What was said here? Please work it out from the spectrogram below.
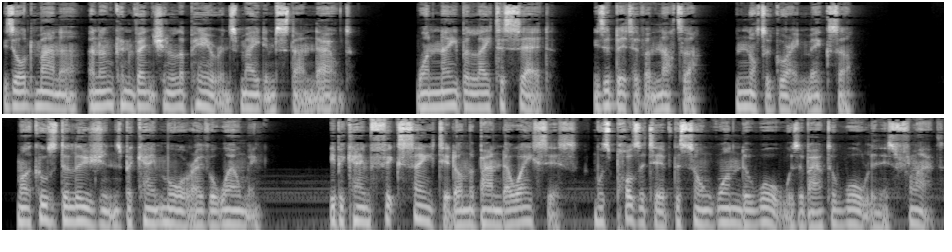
His odd manner and unconventional appearance made him stand out. One neighbour later said, He's a bit of a nutter and not a great mixer. Michael's delusions became more overwhelming. He became fixated on the band Oasis was positive the song Wonderwall was about a wall in his flat.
